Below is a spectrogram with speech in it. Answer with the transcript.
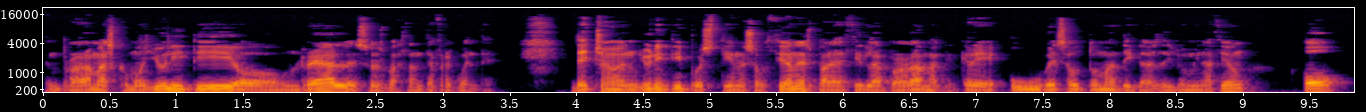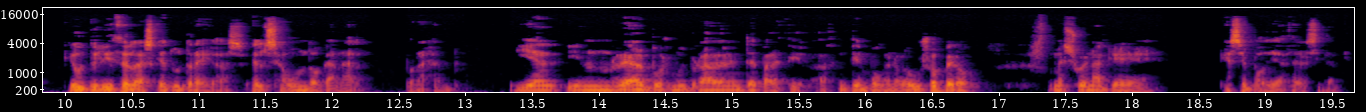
En programas como Unity o Unreal eso es bastante frecuente. De hecho, en Unity pues tienes opciones para decirle al programa que cree UVs automáticas de iluminación o que utilice las que tú traigas, el segundo canal, por ejemplo. Y en, Unreal pues muy probablemente parecido. Hace un tiempo que no lo uso, pero me suena que, que se podía hacer así también.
